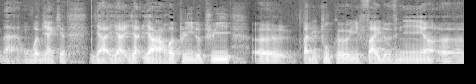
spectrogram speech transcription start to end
ben, on voit bien qu'il y, y, a, un repli depuis. Euh, pas du tout qu'il faille devenir euh,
